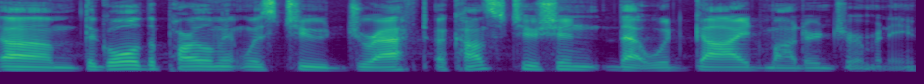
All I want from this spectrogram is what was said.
Um, the goal of the parliament was to draft a constitution that would guide modern Germany.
